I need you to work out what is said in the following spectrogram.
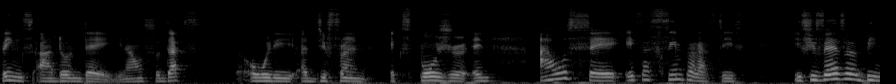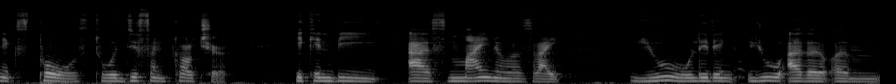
things are done there you know? So that's already a different exposure. And i would say it's as simple as this. If you've ever been exposed to a different culture it can be as minor as like you living you as a um,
